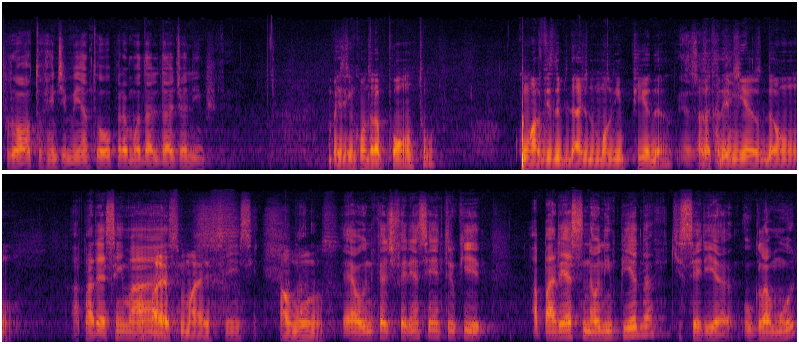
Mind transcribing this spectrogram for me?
para o alto rendimento ou para a modalidade olímpica. Mas, em contraponto, com a visibilidade numa Olimpíada, Exatamente. as academias dão aparecem mais, aparecem mais sim, sim. alunos. É a única diferença entre o que aparece na Olimpíada, que seria o glamour,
